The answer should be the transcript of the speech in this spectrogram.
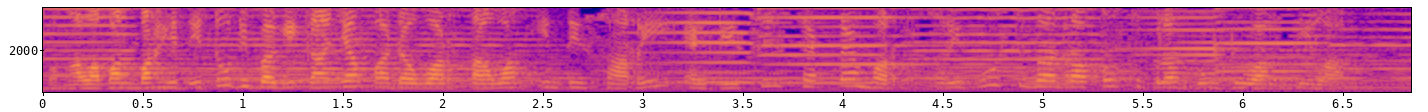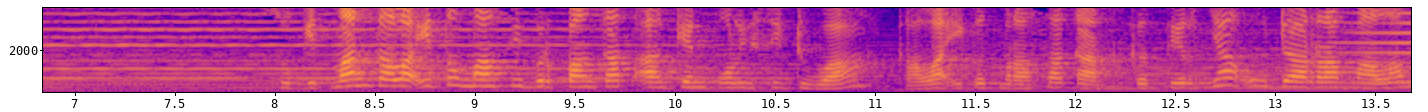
Pengalaman pahit itu dibagikannya pada wartawan Intisari edisi September 1992 silam. Sukitman kala itu masih berpangkat agen polisi 2 kala ikut merasakan getirnya udara malam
